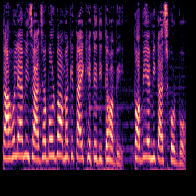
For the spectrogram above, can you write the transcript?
তাহলে আমি যা যা বলব আমাকে তাই খেতে দিতে হবে। তবেই আমি কাজ করব।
